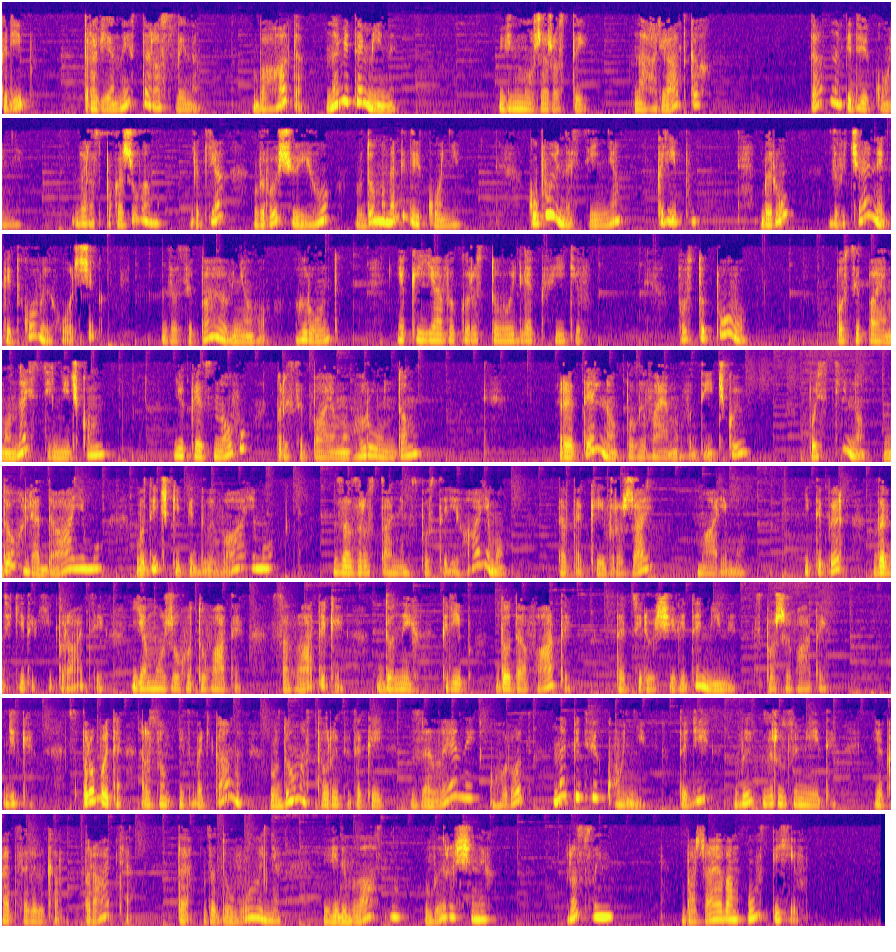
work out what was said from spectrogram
Кріп трав'яниста рослина, багата на вітаміни. Він може рости на грядках та на підвіконні. Зараз покажу вам, як я вирощую його вдома на підвіконні. Купую насіння кріпу, беру звичайний квітковий горщик, засипаю в нього ґрунт, який я використовую для квітів. Поступово посипаємо настіннячком, яке знову присипаємо ґрунтом. Ретельно поливаємо водичкою, постійно доглядаємо, водички підливаємо, за зростанням спостерігаємо та такий врожай маємо. І тепер, завдяки такій праці, я можу готувати салатики, до них кріп додавати та цілющі вітаміни споживати. Дітки, спробуйте разом із батьками вдома створити такий зелений город на підвіконні. Тоді ви зрозумієте, яка це велика праця та задоволення від власно вирощених рослин. Бажаю вам успіхів!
